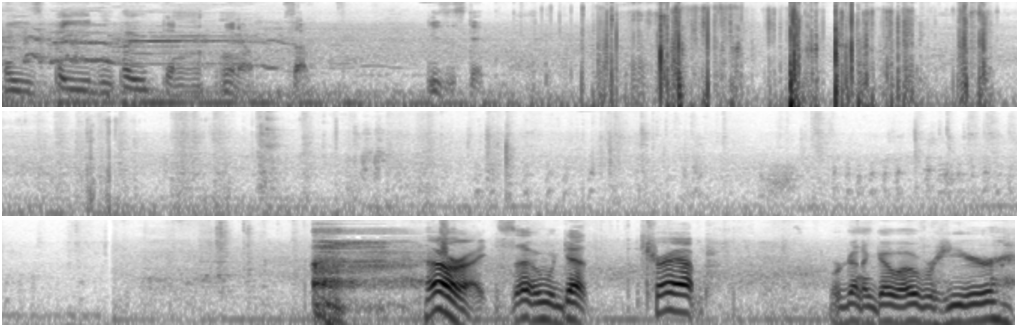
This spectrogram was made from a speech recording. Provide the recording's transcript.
he's peed and pooped and, you know, so use a stick. All right, so we got the trap. We're gonna go over here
